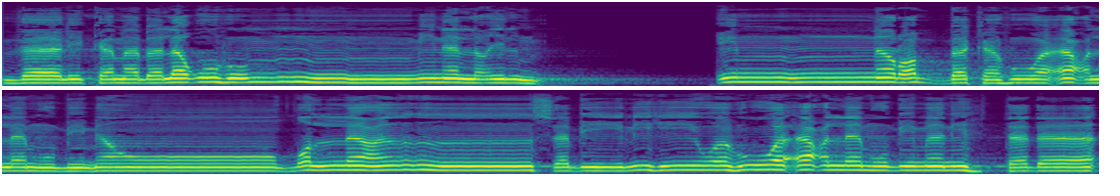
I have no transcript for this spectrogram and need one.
ذلك مبلغهم من العلم. إن ربك هو أعلم بمن ضل عن سبيله وهو أعلم بمن اهتدى.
